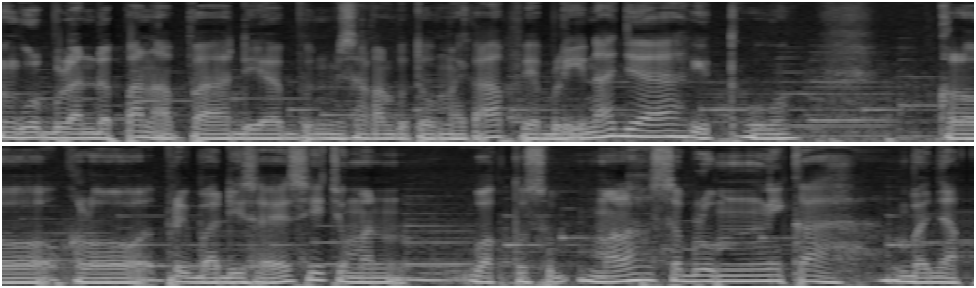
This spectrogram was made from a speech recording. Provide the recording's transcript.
minggu bulan depan apa. Dia misalkan butuh make up ya beliin aja gitu. Kalau kalau pribadi saya sih cuman waktu se- malah sebelum nikah banyak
